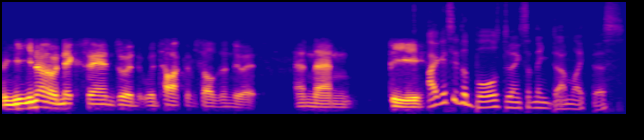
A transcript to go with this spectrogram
you, you know Knicks fans would would talk themselves into it, and then be I could see the Bulls doing something dumb like this.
